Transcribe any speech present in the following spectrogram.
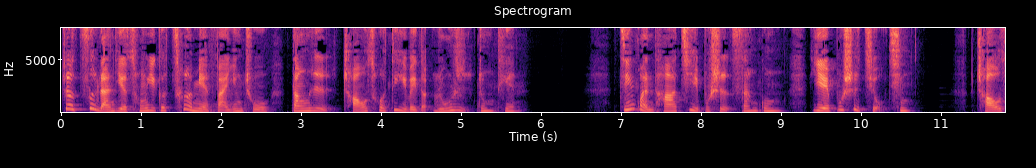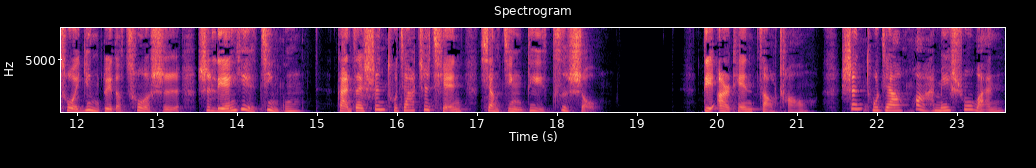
这自然也从一个侧面反映出当日晁错地位的如日中天。尽管他既不是三公，也不是九卿，晁错应对的措施是连夜进宫，赶在申屠家之前向景帝自首。第二天早朝，申屠家话还没说完。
